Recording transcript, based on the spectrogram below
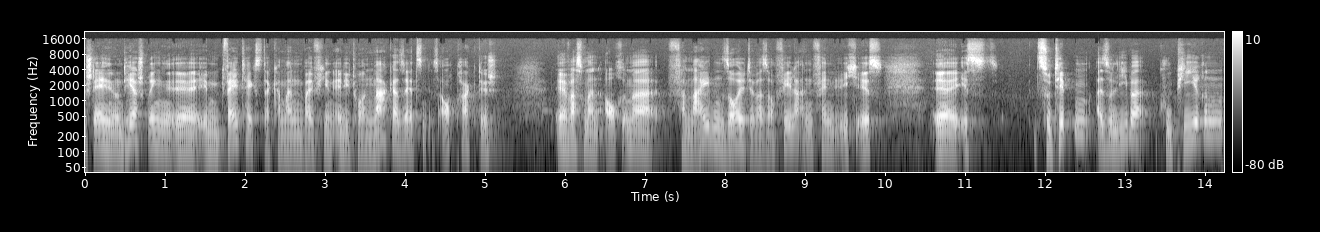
schnell hin und her springen äh, im Quelltext, da kann man bei vielen Editoren Marker setzen, ist auch praktisch. Äh, was man auch immer vermeiden sollte, was auch fehleranfällig ist, äh, ist zu tippen, also lieber kopieren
